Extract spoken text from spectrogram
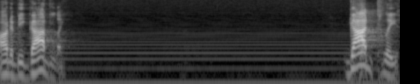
ought to be godly, God pleasing,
